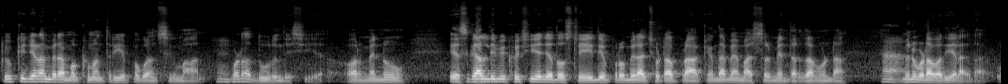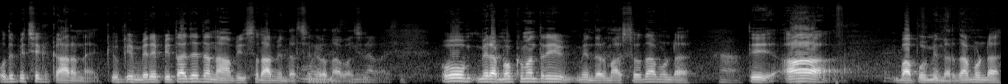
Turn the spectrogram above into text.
ਕਿਉਂਕਿ ਜਿਹੜਾ ਮੇਰਾ ਮੁੱਖ ਮੰਤਰੀ ਹੈ ਭਗਵੰਤ ਸਿੰਘ ਮਾਨ ਬੜਾ ਦੂਰ ਅੰਦੇਸ਼ੀ ਹੈ। ਔਰ ਮੈਨੂੰ ਇਸ ਗੱਲ ਦੀ ਵੀ ਖੁਸ਼ੀ ਹੈ ਜਦੋਂ ਸਟੇਜ ਦੇ ਉੱਪਰੋਂ ਮੇਰਾ ਛੋਟਾ ਭਰਾ ਕਹਿੰਦਾ ਮੈਂ ਮਾਸਟਰ ਮਹਿੰਦਰ ਦਾ ਮੁੰਡਾ। ਮੈਨੂੰ ਬੜਾ ਵਧੀਆ ਲੱਗਦਾ। ਉਹਦੇ ਪਿੱਛੇ ਇੱਕ ਕਾਰਨ ਹੈ ਕਿਉਂਕਿ ਮੇਰੇ ਪਿਤਾ ਜੀ ਦਾ ਨਾਮ ਵੀ ਸਦਾ ਮਹਿੰਦਰ ਸਿੰਘ ਰੰਧਾਵਾ ਸੀ। ਉਹ ਮੇਰਾ ਮੁੱਖ ਮੰਤਰੀ ਮਹਿੰਦਰ ਮਾਸਟਰ ਦਾ ਮੁੰਡਾ। ਤੇ ਆ ਬਾਪੂ ਮਹਿੰਦਰ ਦਾ ਮੁੰਡਾ।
